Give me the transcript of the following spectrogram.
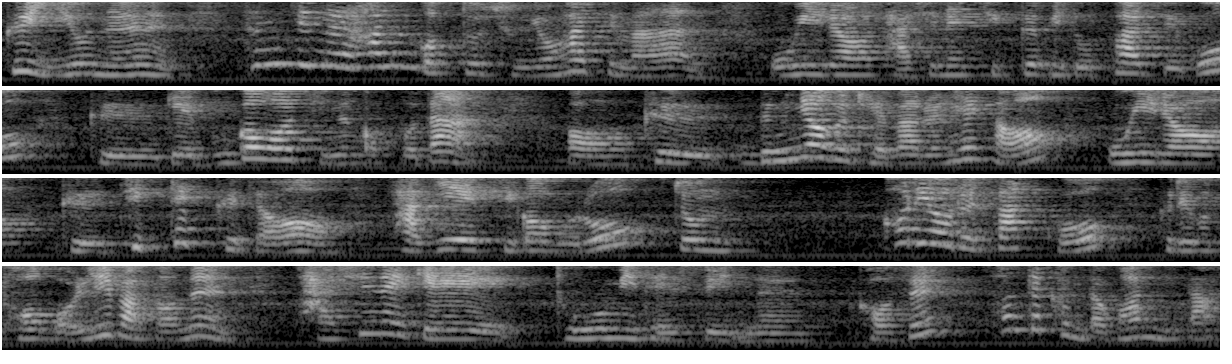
그 이유는 승진을 하는 것도 중요하지만 오히려 자신의 직급이 높아지고 그게 무거워지는 것보다 어, 그 능력을 개발을 해서 오히려 그 직테크죠. 자기의 직업으로 좀 커리어를 쌓고 그리고 더 멀리 봐서는 자신에게 도움이 될 수 있는 것을 선택한다고 합니다.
